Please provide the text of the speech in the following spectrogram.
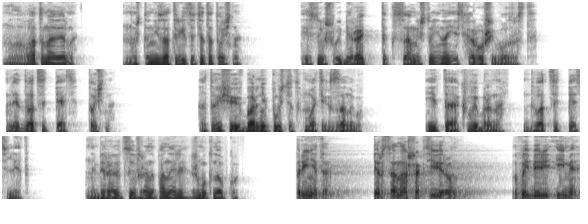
Маловато, наверное. Но что не за тридцать, это точно. Если уж выбирать, так самый что ни на есть хороший возраст. Лет двадцать пять, точно. А то еще и в бар не пустят, мать их за ногу. Итак, выбрано. 25 лет. Набираю цифры на панели, жму кнопку. Принято. Персонаж активирован. Выбери имя,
